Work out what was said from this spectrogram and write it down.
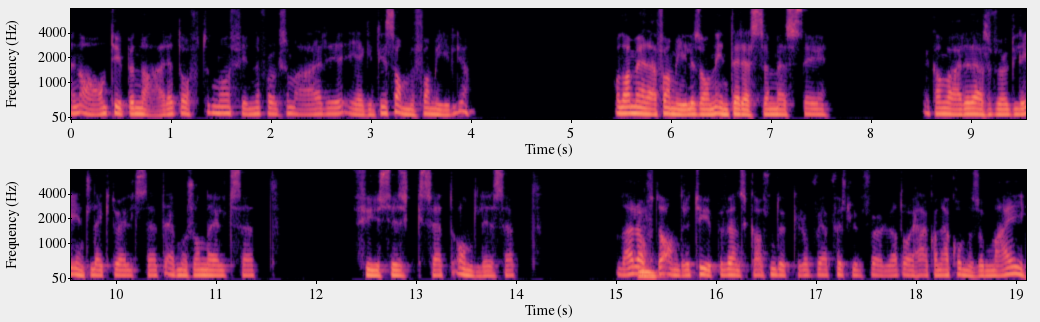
En annen type nærhet ofte. Man finner folk som er egentlig samme familie. Og da mener jeg familie sånn interessemessig. Det kan være det er selvfølgelig intellektuelt sett, emosjonelt sett, fysisk sett, åndelig sett. Der er det ofte mm. andre typer vennskap som dukker opp, hvor jeg plutselig føler at oi, her kan jeg komme som meg.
